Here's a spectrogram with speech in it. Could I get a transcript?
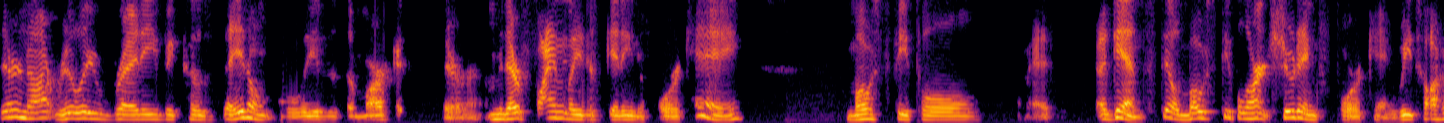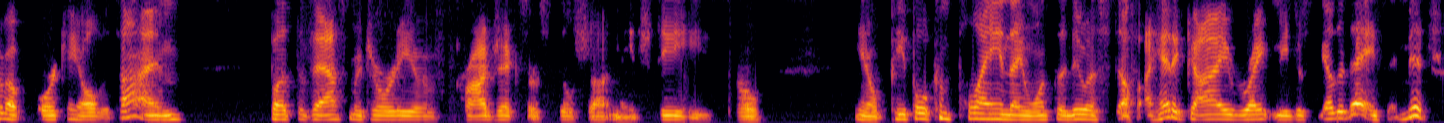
they're not really ready because they don't believe that the market's there. I mean, they're finally just getting to 4K. Most people, again, still, most people aren't shooting 4K. We talk about 4K all the time, but the vast majority of projects are still shot in HD. So, you know, people complain they want the newest stuff. I had a guy write me just the other day say, Mitch,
